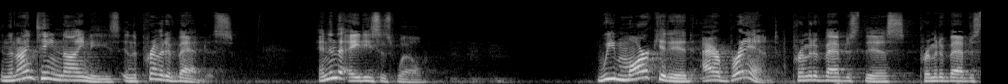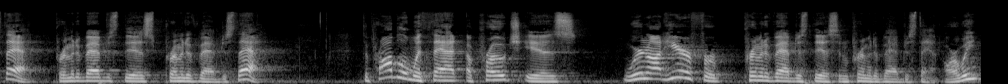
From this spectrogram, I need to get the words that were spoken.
In the 1990s, in the primitive Baptists, and in the 80s as well, we marketed our brand primitive Baptist this, primitive Baptist that, primitive Baptist this, primitive Baptist that. The problem with that approach is we're not here for primitive Baptist this and primitive Baptist that, are we?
